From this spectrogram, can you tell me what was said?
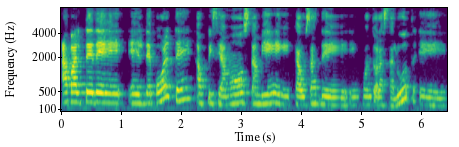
Aparte del el deporte, auspiciamos también causas de, en cuanto a la salud. Eh,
